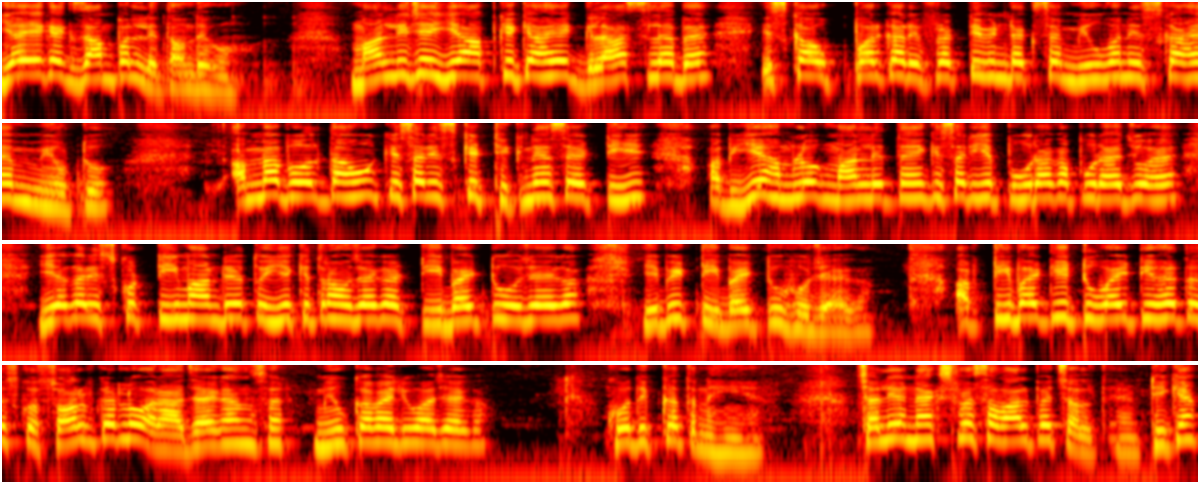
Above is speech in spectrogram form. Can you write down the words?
या एक एग्ज़ाम्पल लेता हूँ, देखो। मान लीजिए ये आपके क्या है ग्लास स्लैब है। इसका ऊपर का रिफ्लेक्टिव इंडेक्स है म्यू वन इसका है म्यू टू अब मैं बोलता हूँ कि सर इसकी थिकनेस है टी अब ये हम लोग मान लेते हैं कि सर ये पूरा का पूरा जो है, ये अगर इसको टी मान रहे हो तो ये कितना हो जाएगा? टी बाई टू हो जाएगा, ये भी टी बाई टू हो जाएगा। अब t by t two by t है तो इसको सॉल्व कर लो और आ जाएगा आंसर म्यू का वैल्यू आ जाएगा। कोई दिक्कत नहीं है। चलिए नेक्स्ट पे सवाल पे चलते हैं, ठीक है?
